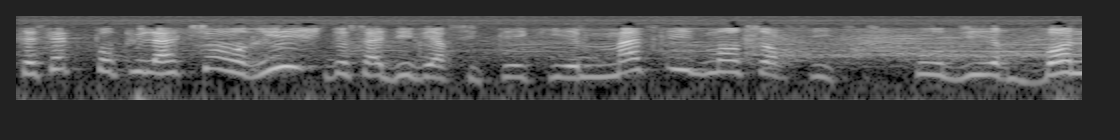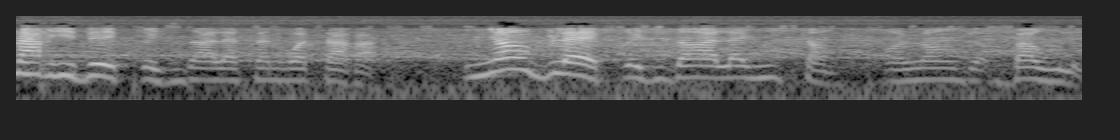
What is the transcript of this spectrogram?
C'est cette population riche de sa diversité qui est massivement sortie pour dire bonne arrivée, président Alassane Ouattara. Nyanvlé, président Alanissan, en langue baoulée.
